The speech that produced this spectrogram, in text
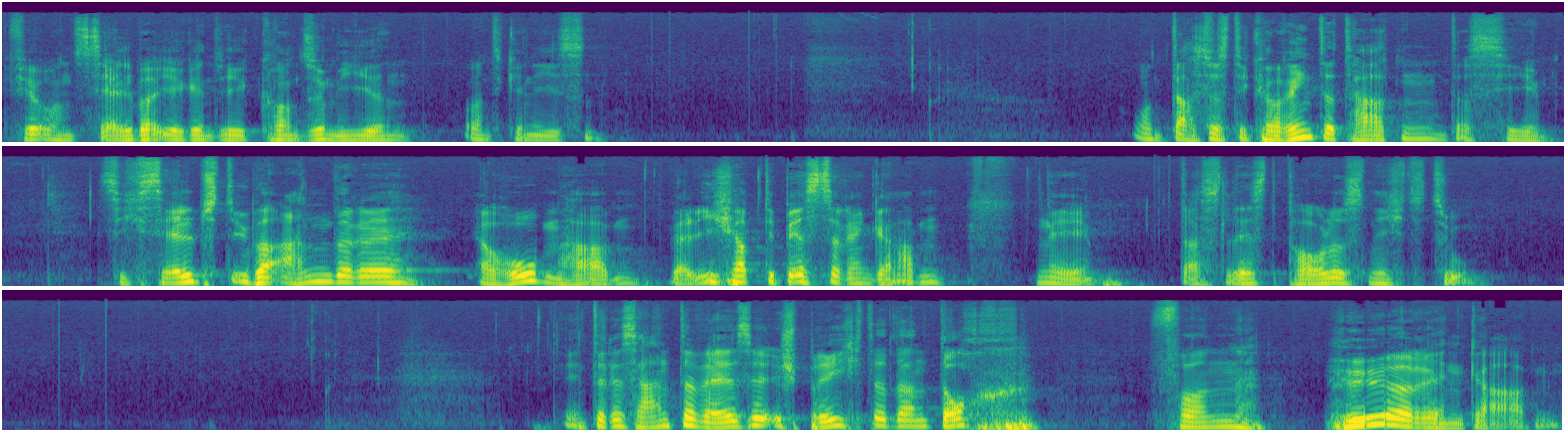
für uns selber irgendwie konsumieren und genießen. Und das, was die Korinther taten, dass sie sich selbst über andere erhoben haben, weil ich habe die besseren Gaben, nee, das lässt Paulus nicht zu. Interessanterweise spricht er dann doch von höheren Gaben.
